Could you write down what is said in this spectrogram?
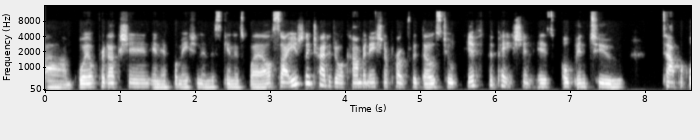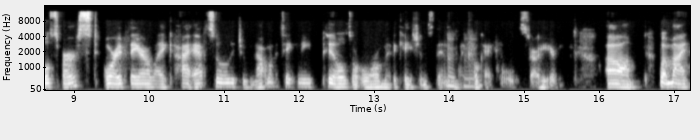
um, oil production and inflammation in the skin as well. So I usually try to do a combination approach with those two if the patient is open to topicals first, or if they are like, I absolutely do not want to take any pills or oral medications, then I'm mm-hmm. like, okay, cool, let's start here. Um, but my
